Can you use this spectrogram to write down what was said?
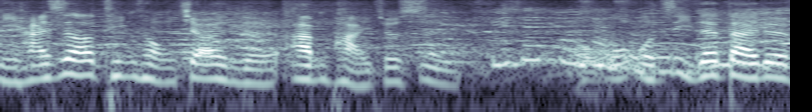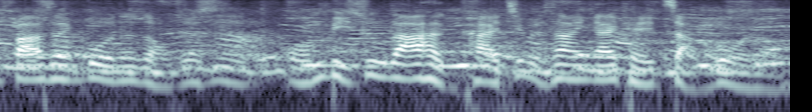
你还是要听从教练的安排，就是我我我自己在带队发生过那种，就是我们比数拉很开，基本上应该可以掌握的哦。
